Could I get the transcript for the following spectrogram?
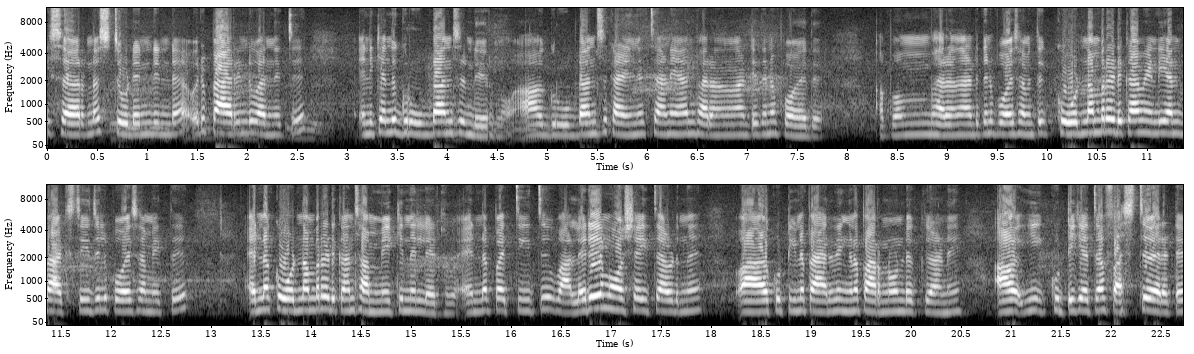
ഈ സാറിന്റെ സ്റ്റുഡന്റിന്റെ ഒരു പാരന്റ് വന്നിട്ട് എനിക്കന്ന് ഗ്രൂപ്പ് ഡാൻസ് ഉണ്ടായിരുന്നു. ആ ഗ്രൂപ്പ് ഡാൻസ് കഴിഞ്ഞിട്ടാണ് ഞാൻ ഭരതനാട്യത്തിന് പോയത്. അപ്പം ഭരതനാട്യത്തിന് പോയ സമയത്ത് കോഡ് നമ്പർ എടുക്കാൻ വേണ്ടി ഞാൻ ബാക്ക് സ്റ്റേജിൽ പോയ സമയത്ത് എന്നെ കോഡ് നമ്പർ എടുക്കാൻ സമ്മതിക്കുന്നില്ലായിരുന്നു. എന്നെ പറ്റിയിട്ട് വളരെ മോശമായിട്ട് അവിടുന്ന് ആ കുട്ടീന്റെ പാരന്റ് ഇങ്ങനെ പറഞ്ഞുകൊണ്ടിരിക്കുകയാണ്. ആ ഈ കുട്ടിക്ക് എത്താൻ ഫസ്റ്റ് വരട്ടെ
